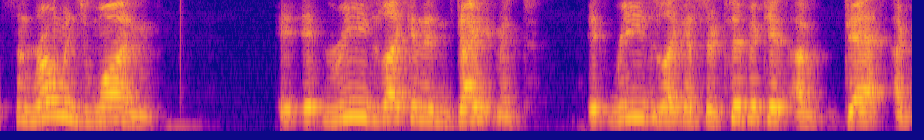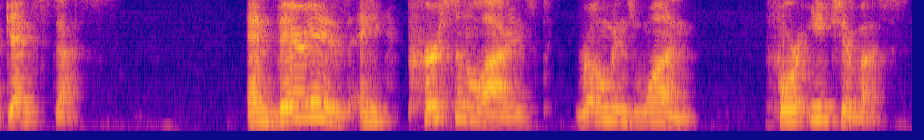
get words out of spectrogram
So in Romans 1, it, it reads like an indictment. It reads like a certificate of debt against us. And there is a personalized Romans 1 for each of us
